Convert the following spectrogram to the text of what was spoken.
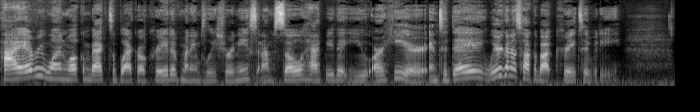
Hi, everyone. Welcome back to Black Girl Creative. My name is Alecia Renece, and I'm so happy that you are here. And today we're going to talk about creativity.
